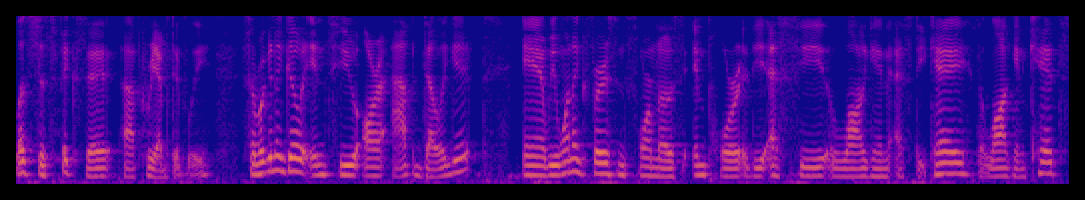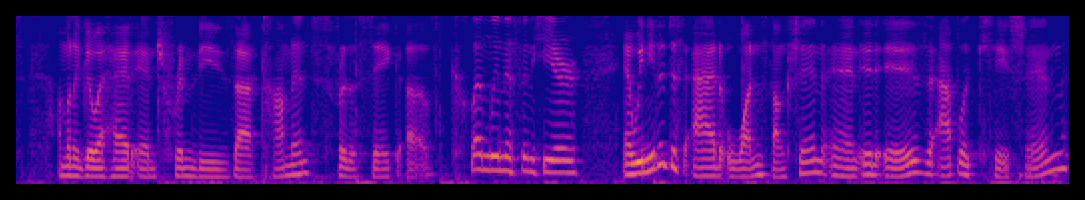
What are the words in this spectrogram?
let's just fix it uh, preemptively. So we're gonna go into our app delegate, and we wanna first and foremost import the SC login SDK, the login kits. I'm gonna go ahead and trim these uh, comments for the sake of cleanliness in here. And we need to just add one function, and it is application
